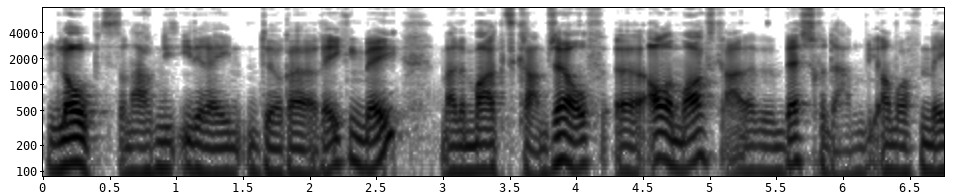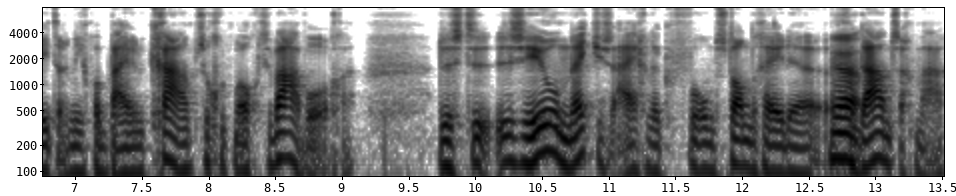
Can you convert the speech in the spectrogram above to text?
loopt, dan houdt niet iedereen er eh, rekening mee. Maar de marktkraam zelf, eh, alle marktkramen hebben hun best gedaan om die anderhalve meter in ieder geval bij hun kraam zo goed mogelijk te waarborgen. Dus het is heel netjes eigenlijk voor omstandigheden Ja. gedaan, zeg maar.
